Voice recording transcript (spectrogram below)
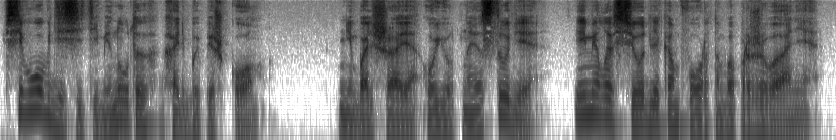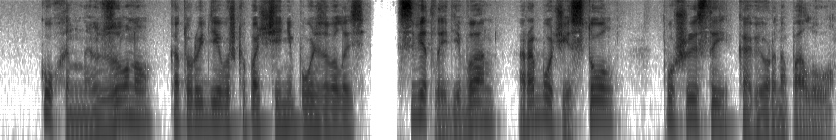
всего в 10 минутах ходьбы пешком. Небольшая уютная студия имела все для комфортного проживания. Кухонную зону, которой девушка почти не пользовалась, светлый диван, рабочий стол, пушистый ковер на полу.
